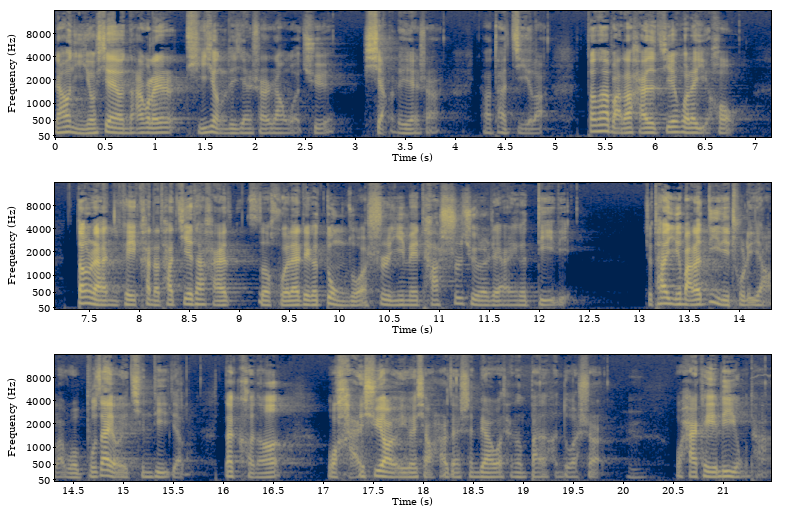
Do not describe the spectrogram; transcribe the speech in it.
然后你又现在又拿过来提醒了这件事儿，让我去想这件事儿，然后他急了。当他把他孩子接回来以后，当然你可以看到他接他孩子回来这个动作，是因为他失去了这样一个弟弟，就他已经把他弟弟处理掉了，我不再有一亲弟弟了，那可能我还需要有一个小孩在身边，我才能办很多事儿，我还可以利用他，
